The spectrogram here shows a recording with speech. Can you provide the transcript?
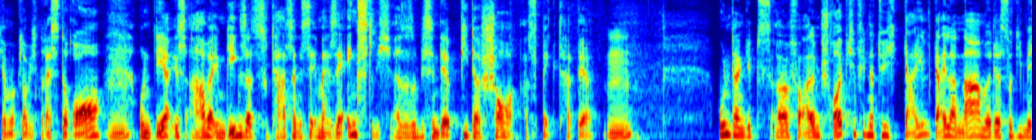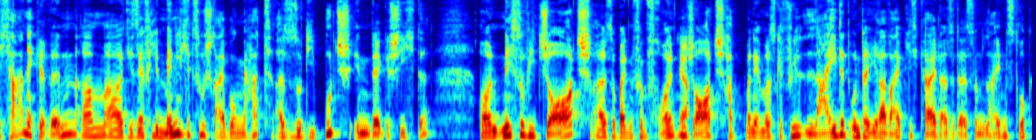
die haben, glaube ich, ein Restaurant. Mhm. Und der ist aber im Gegensatz zu Tarzan ist der immer sehr ängstlich. Also so ein bisschen der Peter Shaw-Aspekt hat der. Mhm. Und dann gibt's äh, vor allem Schräubchen, finde natürlich geil, geiler Name. Der ist so die Mechanikerin, ähm, äh, die sehr viele männliche Zuschreibungen hat, also so die Butch in der Geschichte. Und nicht so wie George, also bei den fünf Freunden ja. George hat man ja immer das Gefühl, leidet unter ihrer Weiblichkeit, also da ist so ein Leidensdruck.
